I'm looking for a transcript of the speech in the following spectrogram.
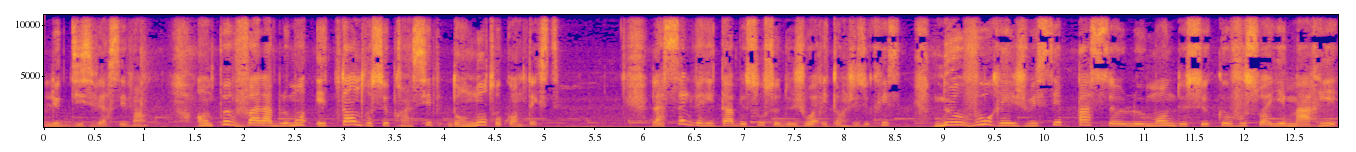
Luc 10, verset 20. on peut valablement étendre ce principe dans notre contexte. La seule véritable source de joie étant Jésus-Christ, ne vous réjouissez pas seulement de ce que vous soyez mariés.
